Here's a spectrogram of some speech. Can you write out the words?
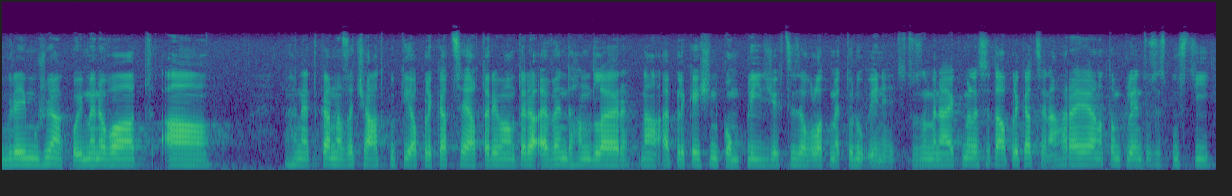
kde ji můžu nějak pojmenovat a hnedka na začátku té aplikace já tady mám teda event handler na application complete, že chci zavolat metodu init. To znamená, jakmile se ta aplikace nahraje a na tom klientu se spustí,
